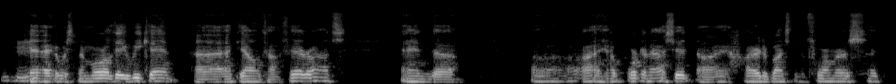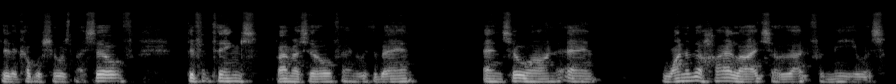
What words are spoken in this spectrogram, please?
too. Mm-hmm. Yeah, it was Memorial Day weekend uh, at the Allentown Fairgrounds, and uh, uh, I helped organize it. I hired a bunch of performers. I did a couple of shows myself, different things by myself and with the band, and so on. And one of the highlights of that for me was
